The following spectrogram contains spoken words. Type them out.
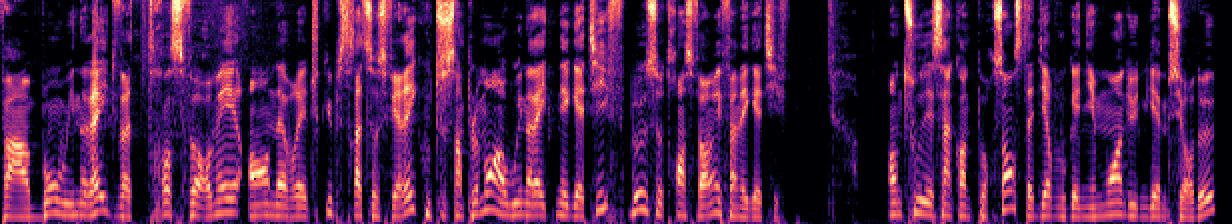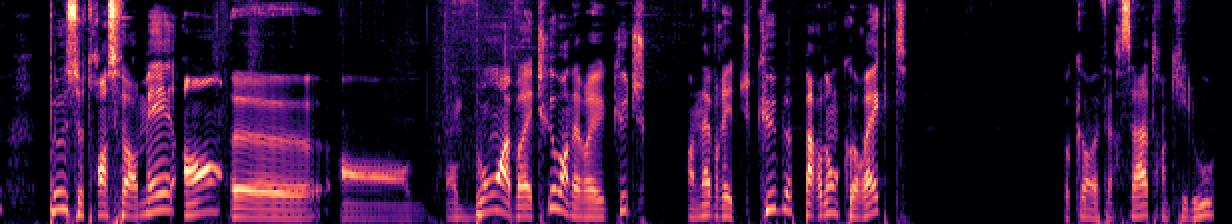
un bon win rate va se transformer en average cube stratosphérique ou tout simplement un win rate négatif peut se transformer, enfin négatif, en dessous des 50%, c'est-à-dire vous gagnez moins d'une game sur deux, peut se transformer en, euh, bon average cube, en average cube, en average cube pardon, correct. Ok, on va faire ça, tranquillou.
